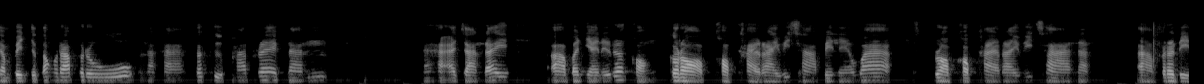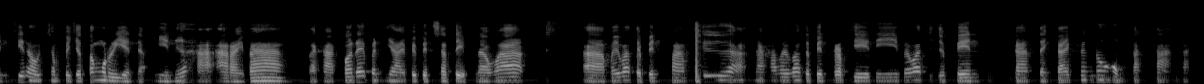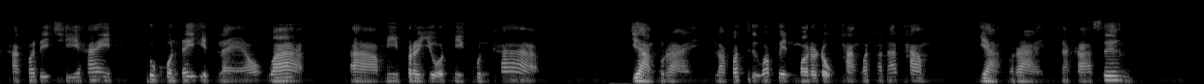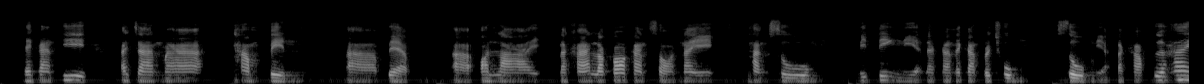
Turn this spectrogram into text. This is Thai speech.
จำเป็นจะต้องรับรู้นะคะก็คือพาร์ทแรกนั้นนะคะอาจารย์ได้บรรยายในเรื่องของกรอบขอบข่ายรายวิชาไปแล้วว่า กรอบขอบข่ายรายวิชานั้น ประเด็นที่เราจำเป็นจะต้องเรียนเนี่ยมีเนื้อหาอะไรบ้างนะคะก็ได้บรรยายไปเป็นสเต็ปแล้วว่าไม่ว่าแต่เป็นความเชื่อนะคะไม่ว่าจะเป็นประเพณี ไม่ว่าจะจะเป็นการแต่งกายเครื่องนุ่งห่มต่างๆนะคะก็ได้ชี้ให้ทุกคนได้เห็นแล้วว่ามีประโยชน์มีคุณค่าอย่างไร แล้วก็ถือว่าเป็นมรดกทางวัฒนธรรมอย่างไรนะคะ ซึ่งในการที่อาจารย์มาทำเป็นแบบ ออนไลน์นะคะแล้วก็การสอนในทาง Zoom Meeting เนี้นะคะในการประชุม Zoom เนี่ยนะคะเพื่อให้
